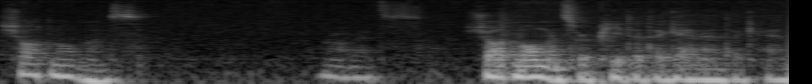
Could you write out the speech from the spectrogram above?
Short moments. Oh, that's short moments repeated again and again.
